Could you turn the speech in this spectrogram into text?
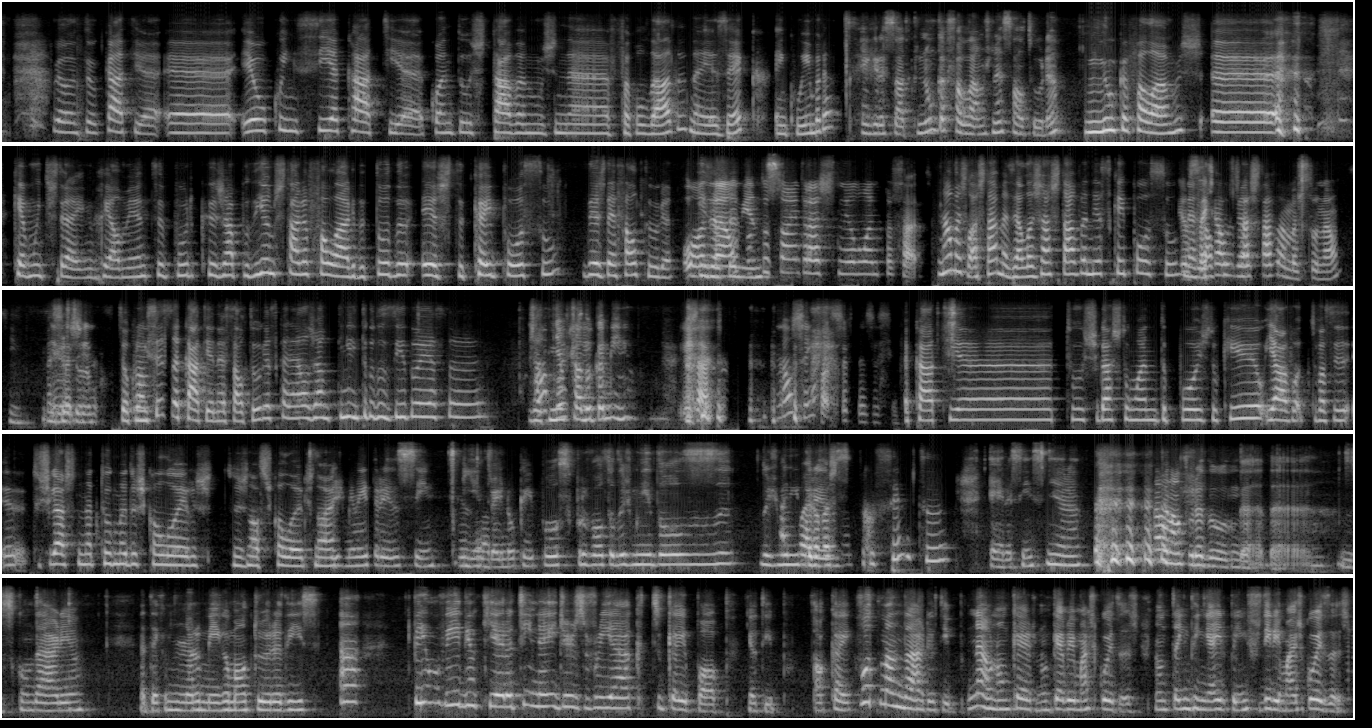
Pronto, Kátia, uh, eu conheci a Kátia quando estávamos na faculdade, na ESEC, em Coimbra. É engraçado que nunca falámos nessa altura. Nunca falámos, uh, que é muito estranho, realmente, porque já podíamos estar a falar de todo este queipoço desde essa altura. Ou Exatamente. não, tu só entraste nele o ano passado. Não, mas lá está, mas ela já estava nesse queipoço. Eu sei altura. que ela já estava, mas tu não. Sim. Mas se eu conhecesse a Kátia nessa altura, se calhar ela já me tinha introduzido a essa... Já ah, tinha mostrado o caminho. Exato. Não, sim, com certeza, sim. A Kátia, tu chegaste um ano depois do que eu. Yeah, tu, você, eh, tu chegaste na turma dos caloiros, dos nossos caloiros, não é? 2013, sim. Exato. E entrei no K-Pulse por volta de 2012, 2013. Ah, era bastante recente. Era, sim, senhora. Estava na altura do, da, da, do secundário, até que a minha melhor amiga, uma altura, disse: Ah, vi um vídeo que era Teenagers React to K-pop. Eu, tipo, ok, vou-te mandar. Eu, tipo, não, não quero, não quero ver mais coisas, não tenho dinheiro para investir em mais coisas.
